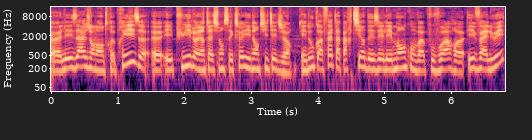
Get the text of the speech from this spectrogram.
euh, les âges dans l'entreprise euh, et puis l'orientation sexuelle, l'identité de genre. Et donc en fait, à partir des éléments qu'on va pouvoir euh, évaluer,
